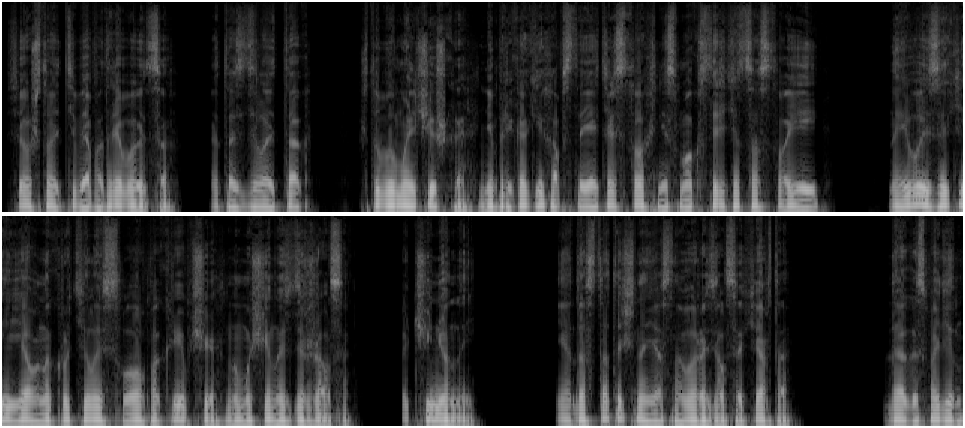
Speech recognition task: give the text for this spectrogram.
Все, что от тебя потребуется, это сделать так, чтобы мальчишка ни при каких обстоятельствах не смог встретиться с твоей...» На его языке явно крутилось слово покрепче, но мужчина сдержался. «Подчиненный». «Я достаточно ясно выразился, Керта?» «Да, господин».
